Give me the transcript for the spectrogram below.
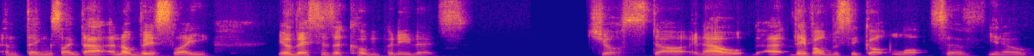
and things like that. And obviously, you know, this is a company that's just starting out. Uh, they've obviously got lots of, you know,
